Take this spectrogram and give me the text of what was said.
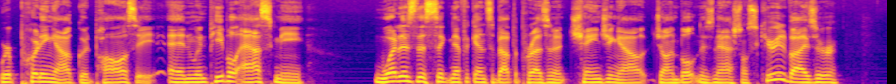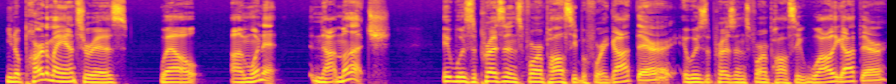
we're putting out good policy. And when people ask me, what is the significance about the president changing out John Bolton as national security advisor? You know, part of my answer is, well, on one end, not much. It was the president's foreign policy before he got there. It was the president's foreign policy while he got there.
